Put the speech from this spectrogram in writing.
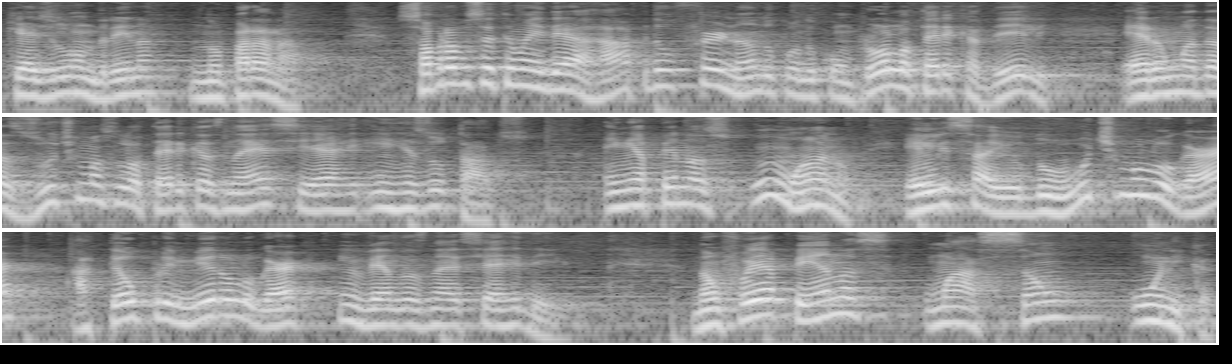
que é de Londrina, no Paraná. Só para você ter uma ideia rápida, o Fernando, quando comprou a lotérica dele, era uma das últimas lotéricas na SR em resultados. Em apenas um ano, ele saiu do último lugar até o primeiro lugar em vendas na SR dele. Não foi apenas uma ação única,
